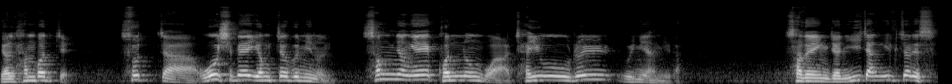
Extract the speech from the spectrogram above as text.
11번째, 숫자 50의 영적 의미는 성령의 권능과 자유를 의미합니다. 사도행전 2장 1절에서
